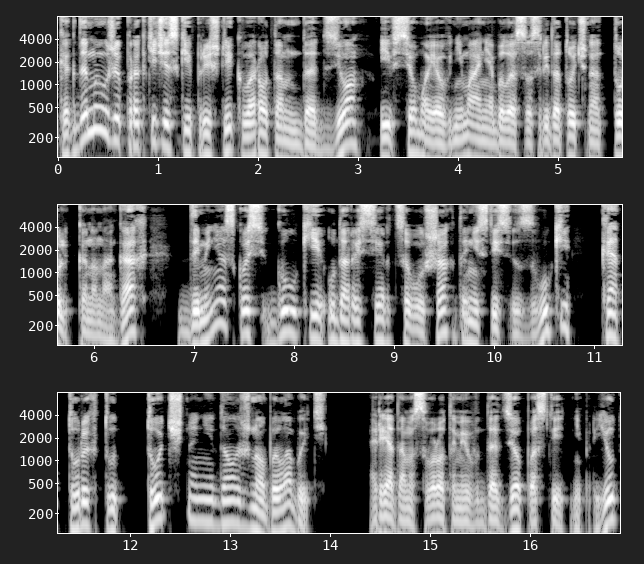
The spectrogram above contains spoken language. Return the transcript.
Когда мы уже практически пришли к воротам Дадзё, и все мое внимание было сосредоточено только на ногах, до меня сквозь гулкие удары сердца в ушах донеслись звуки, которых тут точно не должно было быть. Рядом с воротами в Дадзё последний приют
